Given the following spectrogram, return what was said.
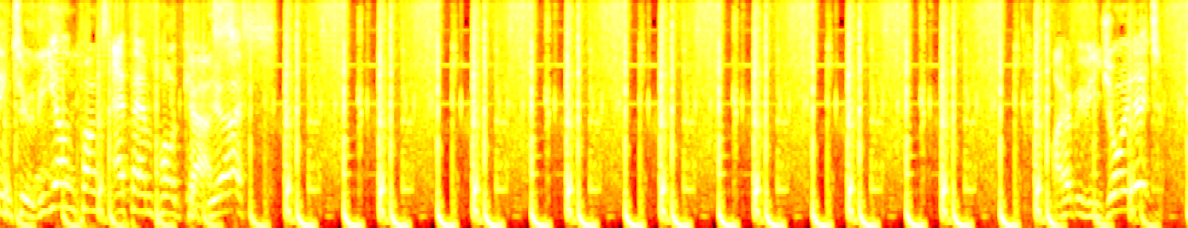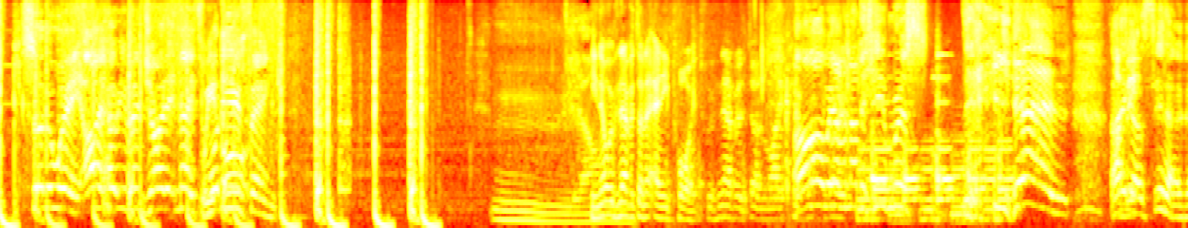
listening to the Young Punks FM podcast. Yes. I hope you've enjoyed it. So do we. I hope you've enjoyed it, Nathan. We what do you all- think? Mm, you know, we've never done at any point. We've never done like. Oh, we haven't had a humorous. yeah. I, mean- guess, you know.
